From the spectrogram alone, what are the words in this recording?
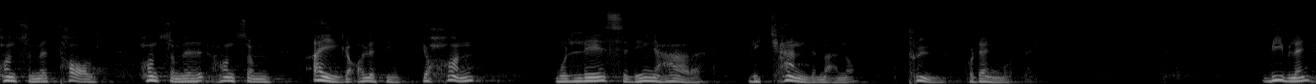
han som er talt, han som, er, han som eier alle ting. Ja, han må lese denne her, bli kjent med henne og tro på den måten. Bibelen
